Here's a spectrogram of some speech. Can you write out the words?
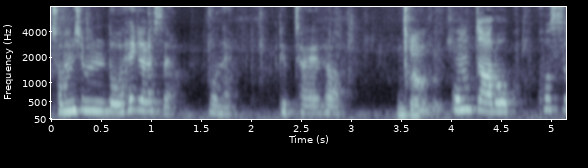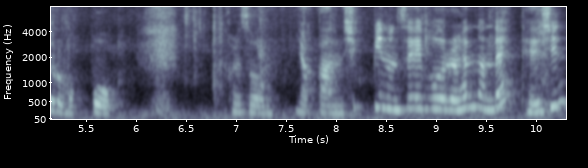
점심도 해결했어요 오늘 기차에서 공짜로 줬지. 공짜로 코스로 먹고 그래서 약간 식비는 세이브를 했는데 대신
